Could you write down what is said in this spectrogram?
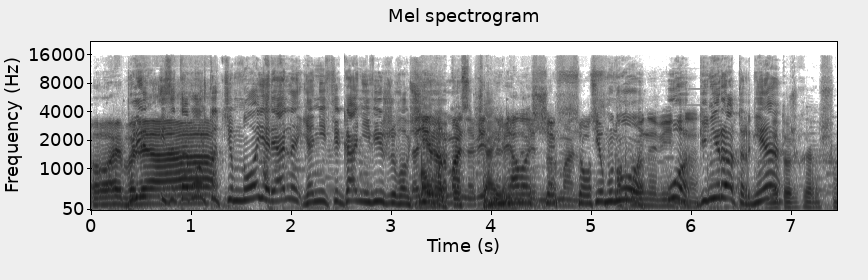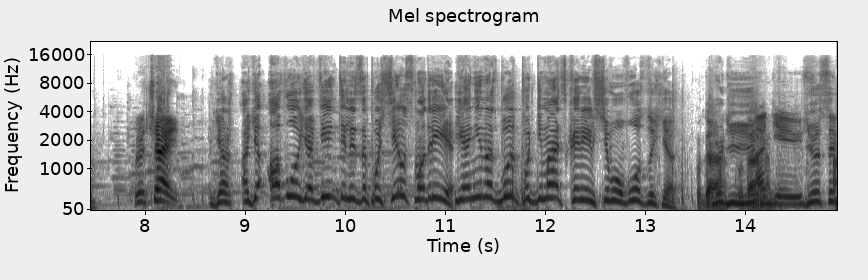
Ой, Блин, бля. из-за того, что темно, я реально, я нифига не вижу Да вообще. не, Молоко нормально, видно, меня видно, вообще нормально. все Темно. О, генератор, не? Мне тоже хорошо. Включай. Я ж, а я, а во, я вентили запустил, смотри, и они нас будут поднимать, скорее всего, в воздухе. Куда? Погоди. Куда? Надеюсь. Если А,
